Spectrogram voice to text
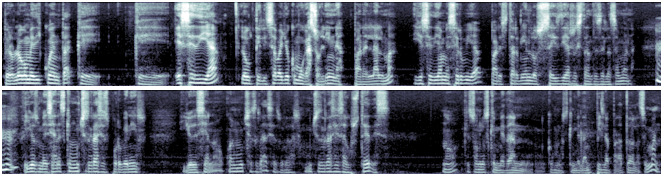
Pero luego me di cuenta que, que ese día lo utilizaba yo como gasolina para el alma y ese día me servía para estar bien los seis días restantes de la semana. Ellos me decían, es que muchas gracias por venir. Y yo decía, no, ¿cuál muchas gracias, brother? Muchas gracias a ustedes, ¿no? Que son los que me dan, como los que me dan pila para toda la semana.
